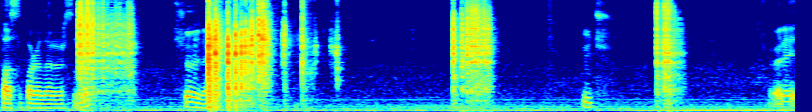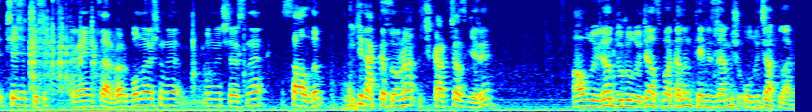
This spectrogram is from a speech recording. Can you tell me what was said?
paslı paralar arasında. Şöyle. 3 Böyle çeşit çeşit renkler var. Bunları şimdi bunun içerisine saldım. 2 dakika sonra çıkartacağız geri. Havluyla durulacağız. Bakalım temizlenmiş olacaklar mı?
